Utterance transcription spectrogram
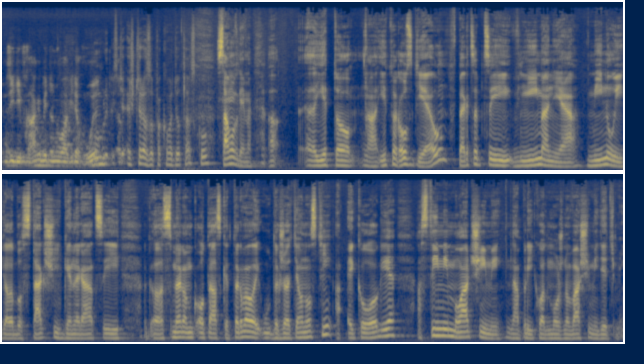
Wenn Sie die Frage bitte nochmal wiederholen. Mohli by ste ešte raz opakovať otázku? Samozrejme. je to, je to rozdiel v percepcii vnímania minulých alebo starších generácií e, smerom k otázke trvalej udržateľnosti a ekológie a s tými mladšími, napríklad možno vašimi deťmi.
